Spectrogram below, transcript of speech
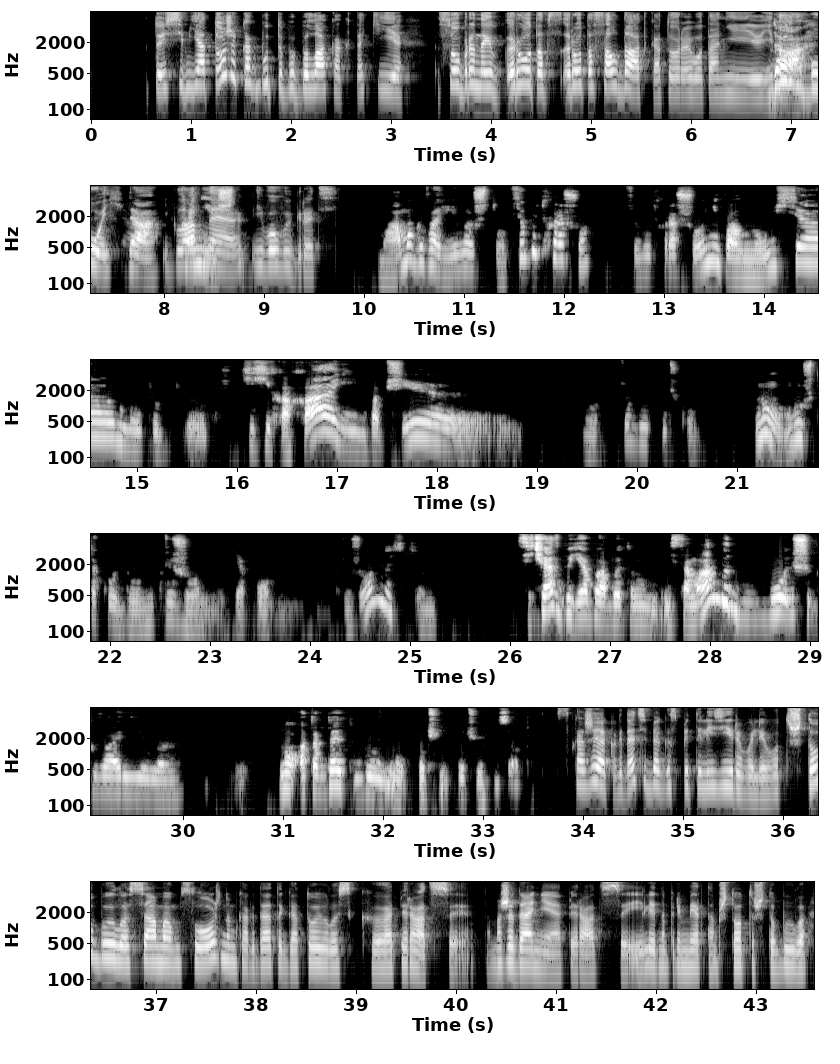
То есть семья тоже как будто бы была как такие собранные рота, рота солдат, которые вот они идут да, в бой. Да, И главное конечно. его выиграть. Мама говорила, что все будет хорошо, все будет хорошо, не волнуйся, мы тут э, хихихаха и вообще вот, все будет пучком. Ну, муж такой был напряженный, я помню. Напряженность, он Сейчас бы я бы об этом и сама бы больше говорила. Ну, а тогда это было ну, очень, очень внезапно. Скажи, а когда тебя госпитализировали, вот что было самым сложным, когда ты готовилась к операции? Там, ожидание операции или, например, там что-то, что было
